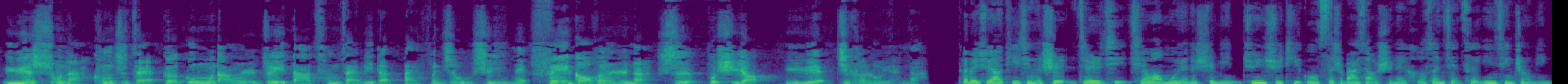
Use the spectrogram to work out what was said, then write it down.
预约数呢控制在各公墓当日最大承载力的百分之五十以内，非高峰日呢是不需要预约即可入园的。特别需要提醒的是，即日起前往墓园的市民均需提供四十八小时内核酸检测阴性证明。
